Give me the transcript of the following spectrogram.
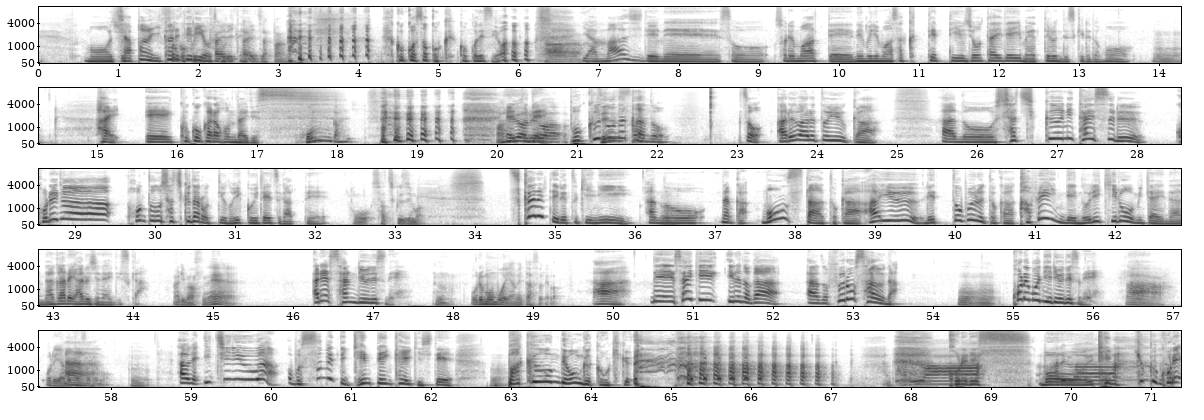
もうジャパン行かれてるよと思って。たいジャパン。ここ祖国ここですよ。あいやマジでねそうそれもあって眠りも浅くってっていう状態で今やってるんですけれども。うん、はい、えーここから本題です。本題？あるあるは、えっとね、僕の中のそうあるあるというかあの社畜に対するこれが本当の社畜だろっていうのを一個言ったやつがあって。お社畜自慢。疲れてる時にあの、なんかモンスターとかああいうレッドブルとかカフェインで乗り切ろうみたいな流れあるじゃないですか。ありますね。あれは三流ですね。うん。俺ももうやめたそれは。ああ。で最近いるのがあの風呂サウナ。うんうん。これも二流ですね。ああ俺やめたそれもうんあのね一流はもう全て原点回帰して、うん。爆音で音楽を聴く。これです。もう結局これ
